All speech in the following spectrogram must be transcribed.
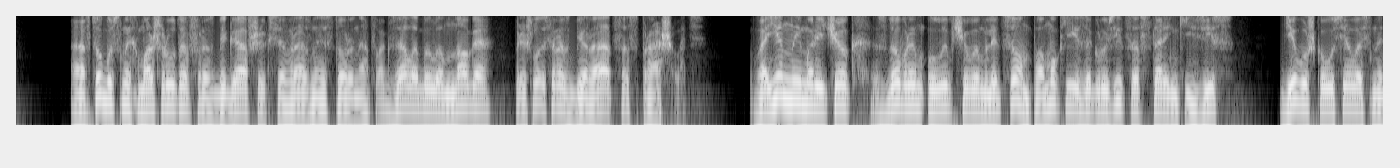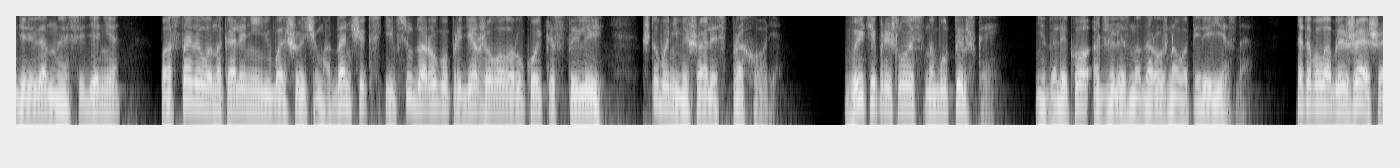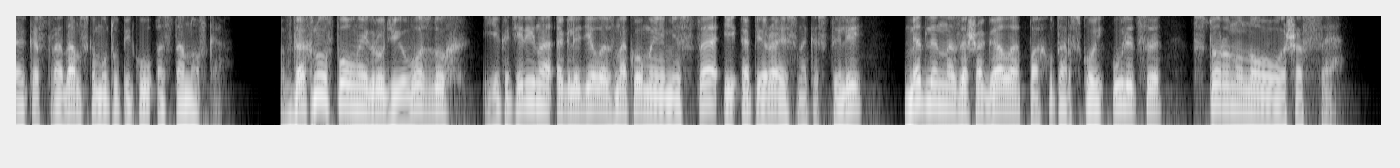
Автобусных маршрутов, разбегавшихся в разные стороны от вокзала, было много, пришлось разбираться, спрашивать. Военный морячок с добрым улыбчивым лицом помог ей загрузиться в старенький ЗИС. Девушка уселась на деревянное сиденье, поставила на колени небольшой чемоданчик и всю дорогу придерживала рукой костыли, чтобы не мешались в проходе. Выйти пришлось на Бутырской недалеко от железнодорожного переезда. Это была ближайшая к Астрадамскому тупику остановка. Вдохнув полной грудью воздух, Екатерина оглядела знакомые места и, опираясь на костыли, медленно зашагала по Хуторской улице в сторону нового шоссе.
